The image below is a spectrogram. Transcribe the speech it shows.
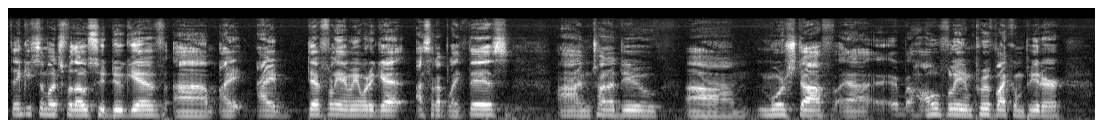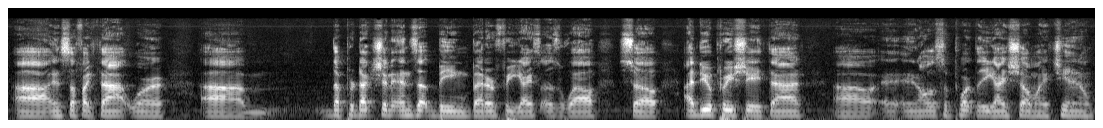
thank you so much for those who do give. Um, I, I definitely am able to get a setup like this. I'm trying to do um, more stuff, uh, hopefully improve my computer uh, and stuff like that where um, the production ends up being better for you guys as well. So I do appreciate that. Uh, and all the support that you guys show my channel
